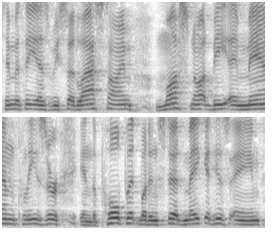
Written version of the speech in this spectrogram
Timothy, as we said last time, must not be a man pleaser in the pulpit, but instead make it his aim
